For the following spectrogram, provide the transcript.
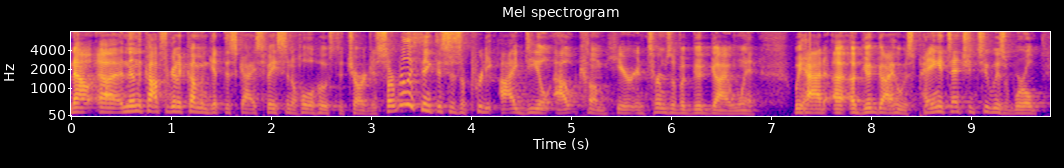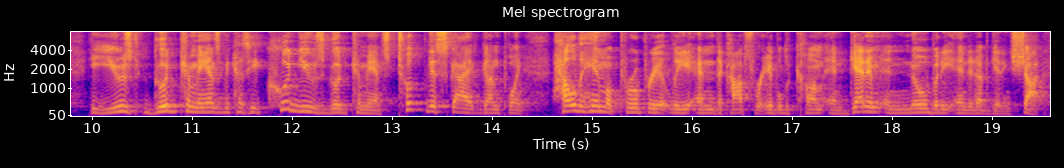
Now, uh, and then the cops are going to come and get this guy's facing a whole host of charges. So I really think this is a pretty ideal outcome here in terms of a good guy win. We had a, a good guy who was paying attention to his world. He used good commands because he could use good commands, took this guy at gunpoint, held him appropriately, and the cops were able to come and get him, and nobody ended up getting shot.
